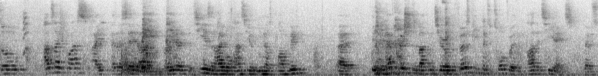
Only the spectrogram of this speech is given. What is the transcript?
So outside class, I, as I said um, earlier, the TAs and I will answer your emails promptly. Uh, if you have questions about the material, the first people to talk with are the TAs. That's,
